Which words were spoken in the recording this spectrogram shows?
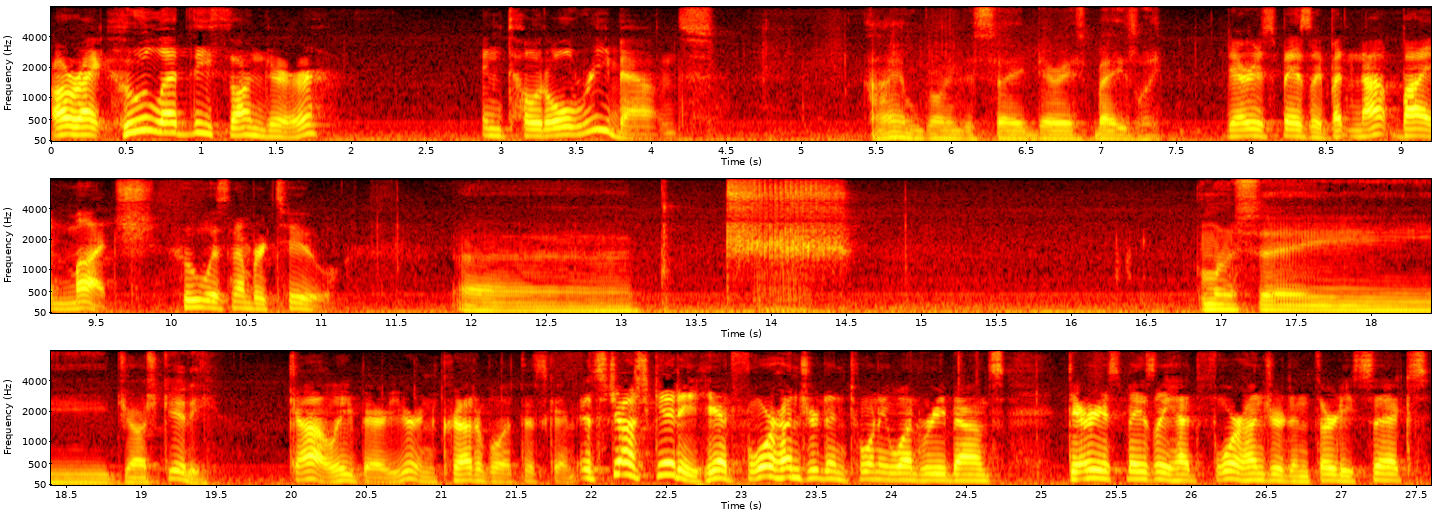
All right, who led the Thunder in total rebounds? I am going to say Darius Bazley. Darius Bazley, but not by much. Who was number two? Uh, I'm going to say Josh Giddey. Golly, Bear, you're incredible at this game. It's Josh Giddey. He had 421 rebounds. Darius Bazley had 436.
